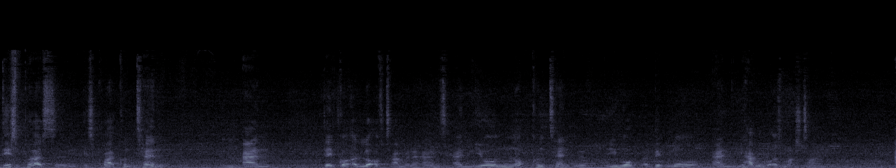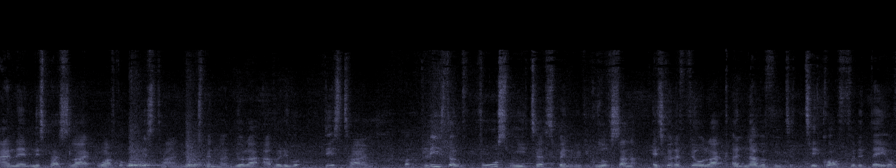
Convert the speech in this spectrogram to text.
this person is quite content mm. and they've got a lot of time in their hands and you're not content with you want a bit more and you haven't got as much time and then this person's like well I've got all this time you want to spend on you're like I've only got this time but please don't force me to spend with you because all of a sudden it's going to feel like another thing to tick off for the day of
